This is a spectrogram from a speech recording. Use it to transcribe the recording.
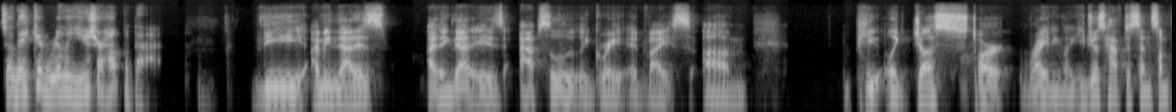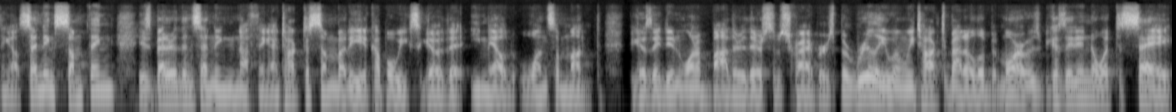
So they could really use your help with that. The I mean that is I think that is absolutely great advice. Um like just start writing. Like you just have to send something else sending something is better than sending nothing. I talked to somebody a couple weeks ago that emailed once a month because they didn't want to bother their subscribers. But really when we talked about it a little bit more it was because they didn't know what to say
